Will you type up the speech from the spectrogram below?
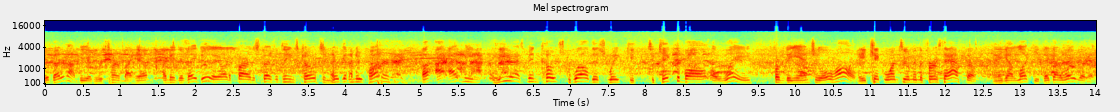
It better not be a return by him. I mean, if they do, they ought to fire the special teams coach and we'll get a new punter. I, I, mean, he has been coached well this week to kick the ball away from DeAngelo Hall. He kicked one to him in the first half, though. And he got lucky. They got away with it.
